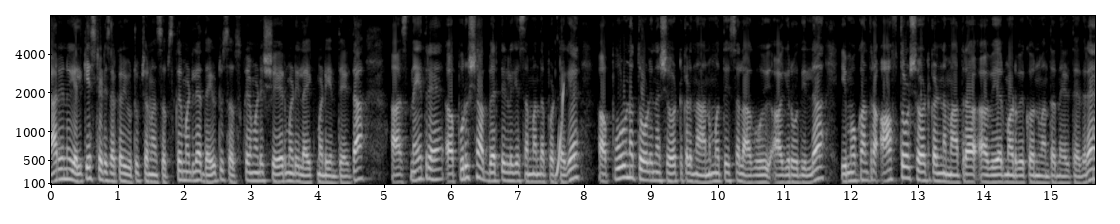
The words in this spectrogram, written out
ಯಾರೇನು ಎಲ್ ಕೆ ಸ್ಟಡಿ ಸರ್ಕಾರ ಯೂಟ್ಯೂಬ್ ಚಾನಲ್ ಸಬ್ಸ್ಕ್ರೈಬ್ ಮಾಡಿಲ್ಲ, ದಯವಿಟ್ಟು ಸಬ್ಸ್ಕ್ರೈಬ್ ಮಾಡಿ ಶೇರ್ ಮಾಡಿ ಲೈಕ್ ಮಾಡಿ ಅಂತ ಹೇಳ್ತಾ ಸ್ನೇಹಿತರೆ ಪುರುಷ ಅಭ್ಯರ್ಥಿಗಳಿಗೆ ಸಂಬಂಧಪಟ್ಟಾಗೆ ಪೂರ್ಣ ತೋಳಿನ ಶರ್ಟ್ಗಳನ್ನು ಅನುಮತಿಸಲಾಗು ಆಗಿರುವುದಿಲ್ಲ ಈ ಮುಖಾಂತರ ಆಫ್ ತೋಳ್ ಶರ್ಟ್ಗಳನ್ನ ಮಾತ್ರ ವೇರ್ ಮಾಡಬೇಕು ಅನ್ನುವಂಥದ್ದು ಹೇಳ್ತಾ ಇದ್ದಾರೆ.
